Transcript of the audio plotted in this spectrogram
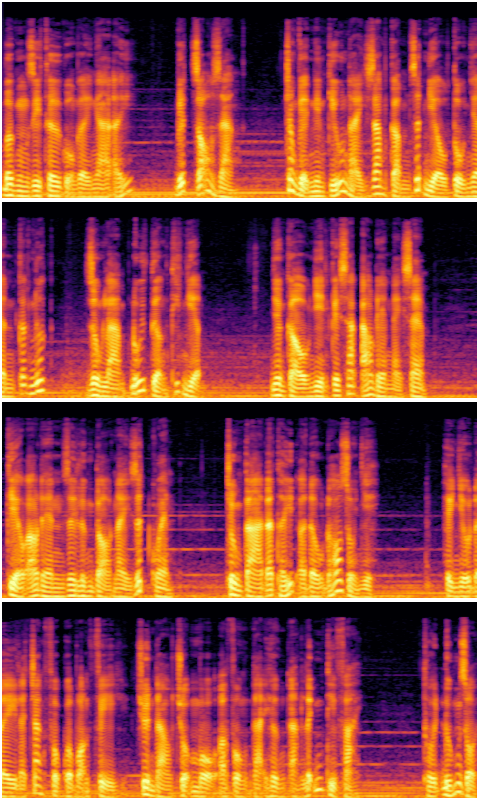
Bừng di thư của người Nga ấy, Biết rõ ràng, Trong viện nghiên cứu này giam cầm rất nhiều tù nhân các nước, Dùng làm đối tượng thí nghiệm. Nhưng cậu nhìn cái xác áo đen này xem, Kiểu áo đen dây lưng đỏ này rất quen. Chúng ta đã thấy ở đâu đó rồi nhỉ? Hình như đây là trang phục của bọn phỉ Chuyên đào trộm mộ ở vùng Đại Hưng An Lĩnh thì phải. Thôi đúng rồi,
